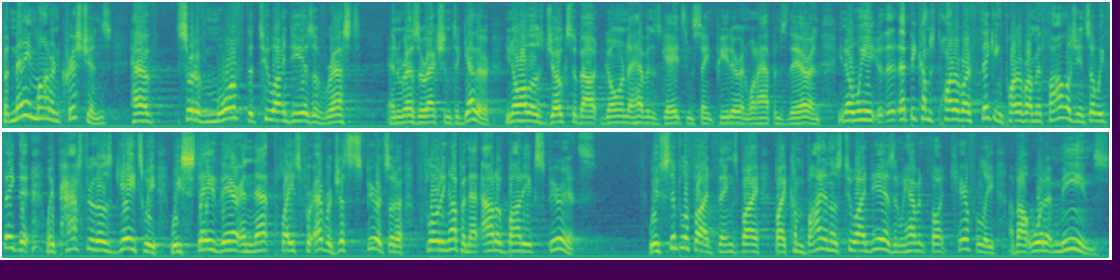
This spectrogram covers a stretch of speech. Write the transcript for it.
But many modern Christians have sort of morphed the two ideas of rest and resurrection together. You know all those jokes about going to heaven's gates and St. Peter and what happens there and you know we that becomes part of our thinking, part of our mythology and so we think that when we pass through those gates we we stay there in that place forever, just spirits sort of floating up in that out of body experience. We've simplified things by, by combining those two ideas, and we haven't thought carefully about what it means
